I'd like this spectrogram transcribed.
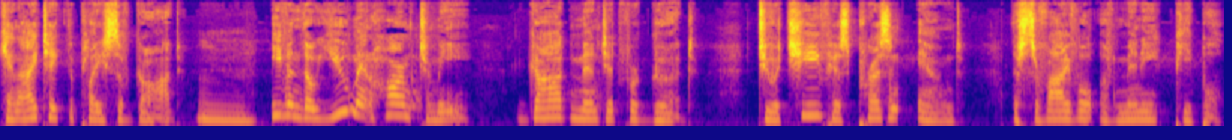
Can I take the place of God? Hmm. Even though you meant harm to me, God meant it for good, to achieve his present end, the survival of many people.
